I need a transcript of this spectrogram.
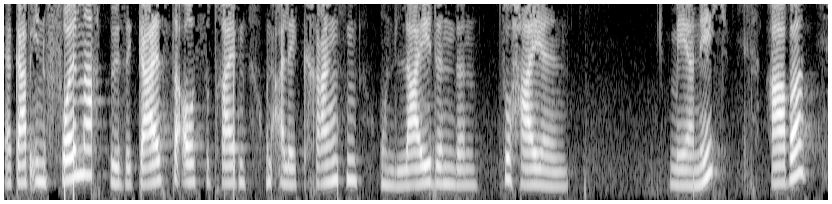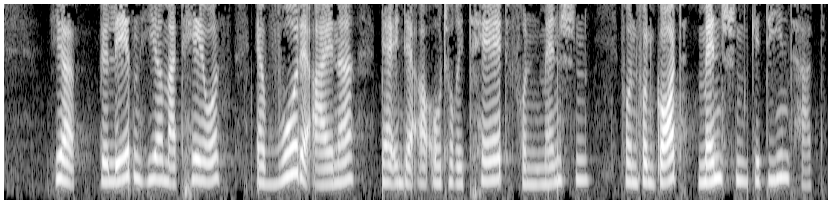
Er gab ihnen Vollmacht, böse Geister auszutreiben und alle Kranken und Leidenden zu heilen. Mehr nicht. Aber hier, wir lesen hier Matthäus, er wurde einer, der in der Autorität von Menschen, von, von Gott Menschen gedient hat,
